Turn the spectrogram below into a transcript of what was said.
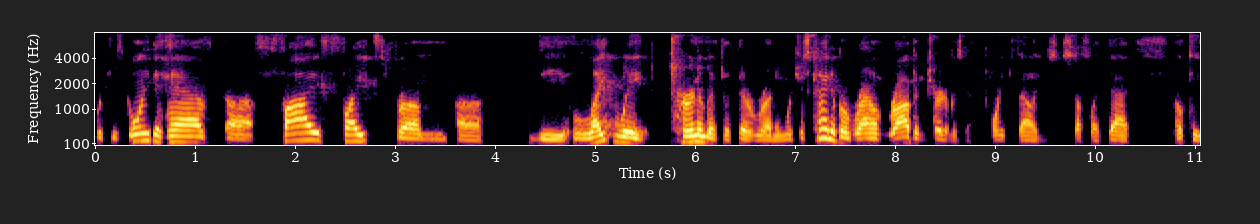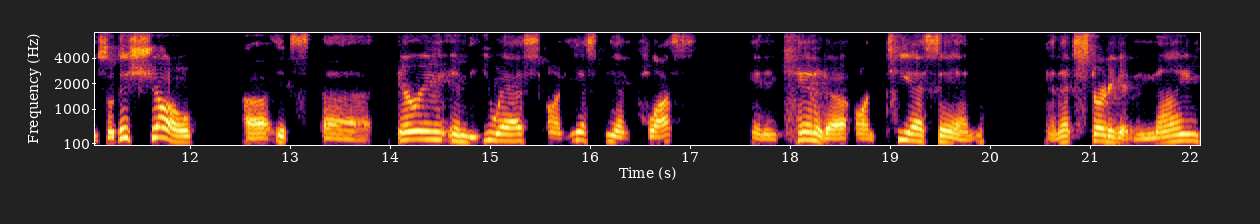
which is going to have uh, five fights from uh, the lightweight tournament that they're running, which is kind of a round robin tournament, that point values and stuff like that. Okay, so this show, uh, it's uh, airing in the U.S. on ESPN Plus and in Canada on TSN, and that's starting at 9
